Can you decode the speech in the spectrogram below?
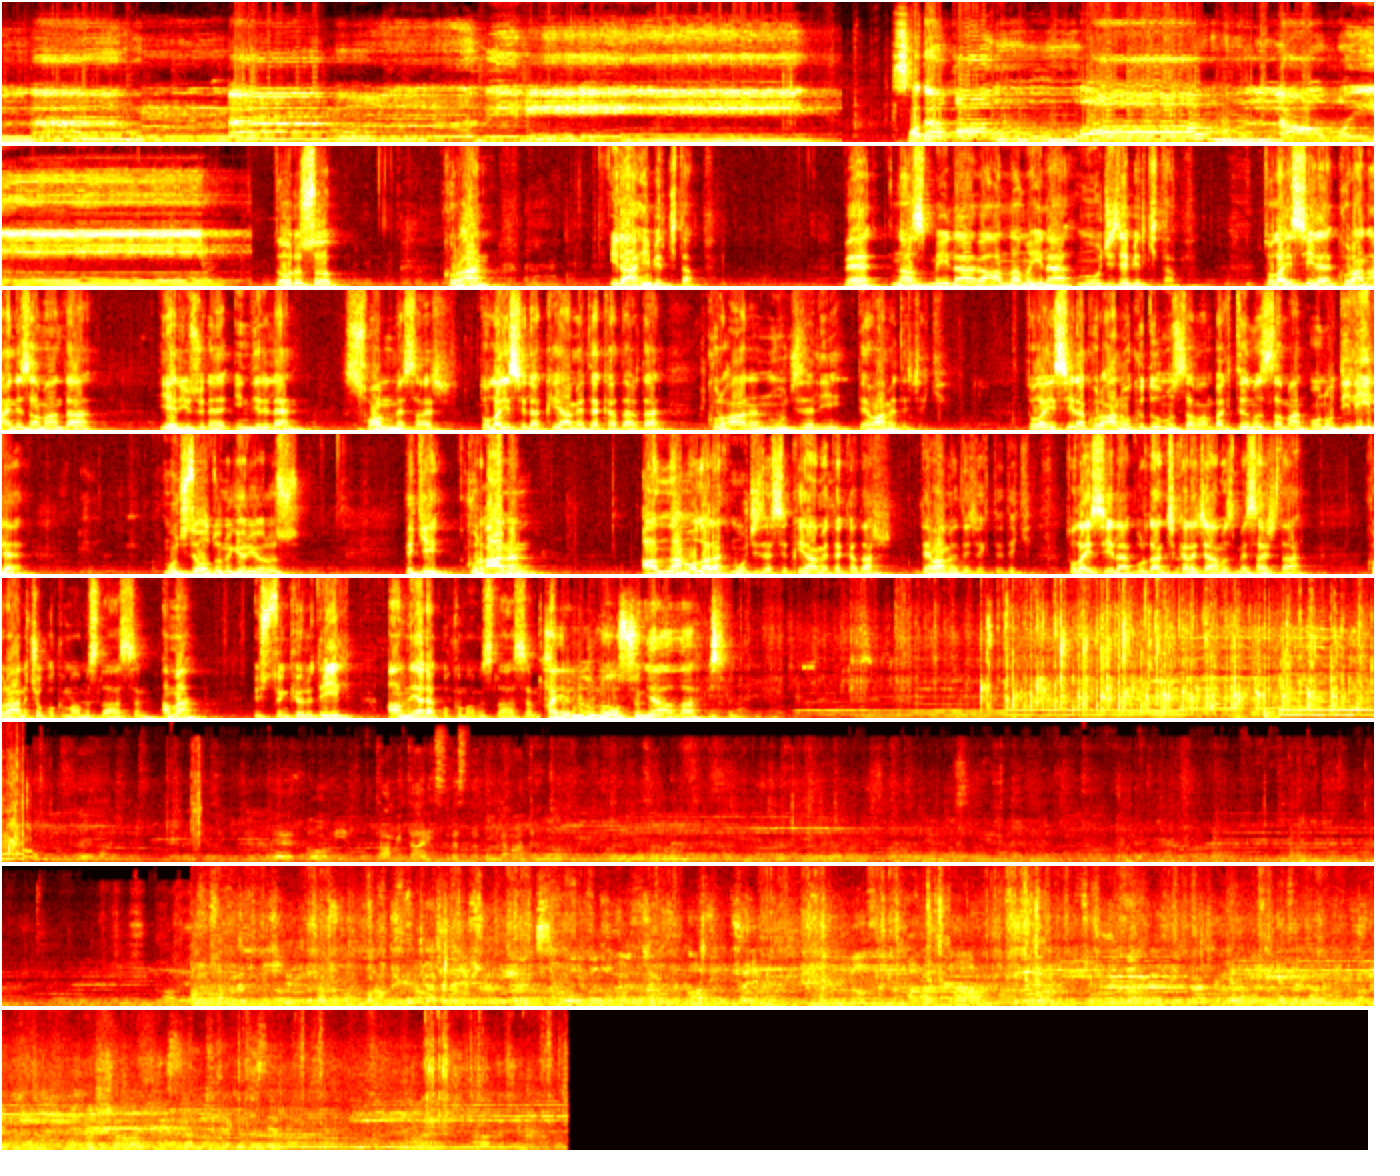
أنزلناه إنا منذرين صدق الله العظيم Doğrusu Kur'an ilahi bir kitap ve nazmıyla ve anlamıyla mucize bir kitap. Dolayısıyla Kur'an aynı zamanda yeryüzüne indirilen son mesaj. Dolayısıyla kıyamete kadar da Kur'an'ın mucizeliği devam edecek. Dolayısıyla Kur'an'ı okuduğumuz zaman, baktığımız zaman onu diliyle mucize olduğunu görüyoruz. Peki Kur'an'ın anlam olarak mucizesi kıyamete kadar devam edecek dedik. Dolayısıyla buradan çıkaracağımız mesaj da Kur'an'ı çok okumamız lazım ama üstün körü değil anlayarak okumamız lazım. Hayırlı uğurlu olsun ya Allah. Bismillah. Evet doğru. Tam bir tarih sırasında değil ama Bakanlığa ihtiyaç edebiliriz.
